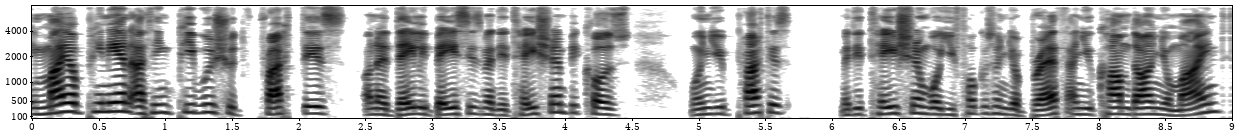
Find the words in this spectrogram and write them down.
in my opinion, I think people should practice on a daily basis meditation because when you practice meditation where you focus on your breath and you calm down your mind,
